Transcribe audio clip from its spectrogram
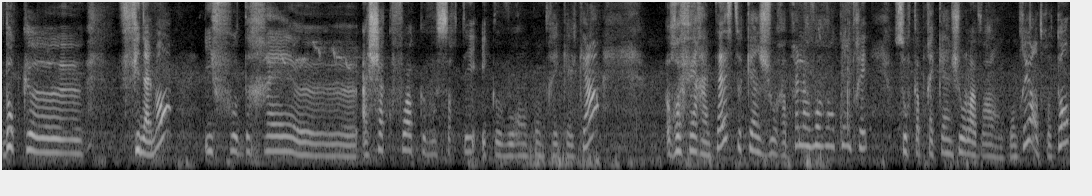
Donc euh, finalement, il faudrait à chaque fois que vous sortez et que vous rencontrez quelqu'un, refaire un test 15 jours après l'avoir rencontré. Sauf qu'après 15 jours l'avoir rencontré, entre-temps,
